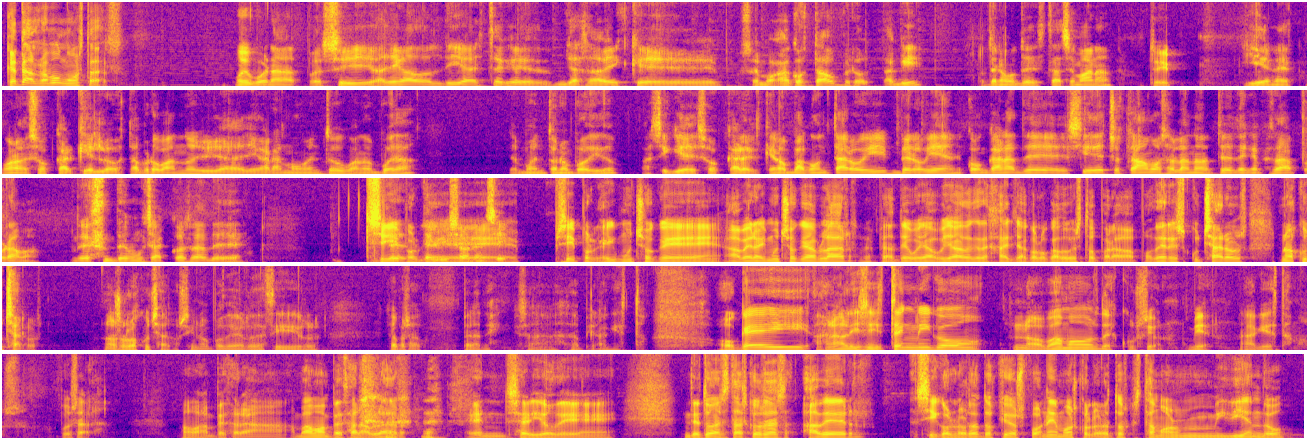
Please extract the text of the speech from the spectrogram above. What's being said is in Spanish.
¿Qué tal, Ramón? ¿Cómo estás? Muy buena, pues sí, ha llegado el día este que ya sabéis que pues, hemos, ha costado, pero está aquí. Lo tenemos de esta semana. Sí. Y en el- bueno, es Oscar quien lo está probando. Yo ya llegará el momento cuando pueda. De momento no he podido. Así que es Oscar el que nos va a contar hoy, pero bien, con ganas de. Si de hecho estábamos hablando antes de que empezara el programa, de, de muchas cosas de. Sí, de- porque, de sí. sí, porque hay mucho que. A ver, hay mucho que hablar. Espérate, voy a, voy a dejar ya colocado esto para poder escucharos. No escucharos, no solo escucharos, sino poder decir. ¿Qué ha pasado? Espérate, que se ha, se ha pirado aquí esto. Ok, análisis técnico. Nos vamos de excursión. Bien, aquí estamos. Pues ahora. Vamos a empezar a, vamos a, empezar a hablar en serio de, de todas estas cosas. A ver si con los datos que os ponemos, con los datos que estamos midiendo,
